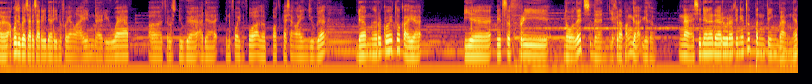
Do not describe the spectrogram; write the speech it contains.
uh, aku juga cari-cari dari info yang lain dari web uh, terus juga ada info-info atau podcast yang lain juga. Dan menurutku itu kayak ya it's a free knowledge dan ya kenapa enggak gitu. Nah si dana darurat ini tuh penting banget.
